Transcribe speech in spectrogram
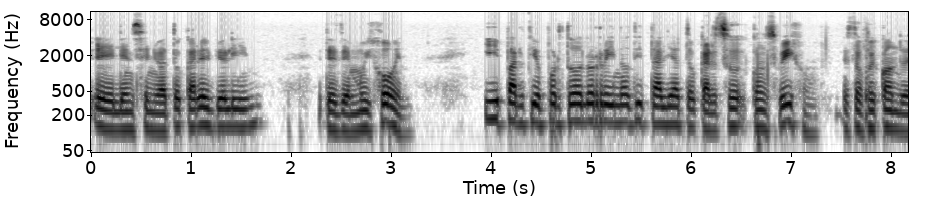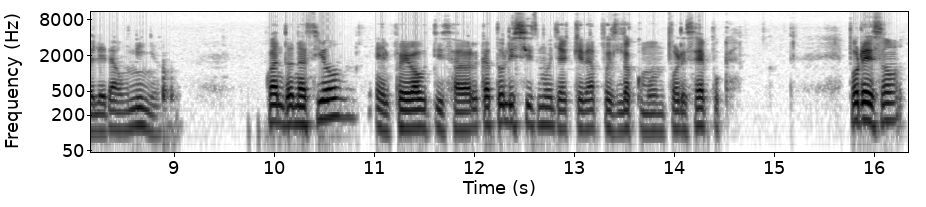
eh, le enseñó a tocar el violín desde muy joven y partió por todos los reinos de Italia a tocar con su hijo. Esto fue cuando él era un niño. Cuando nació, él fue bautizado al catolicismo ya que era pues lo común por esa época. Por eso,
